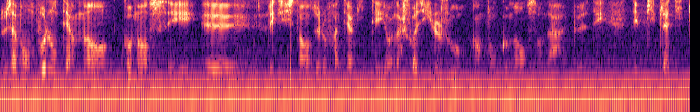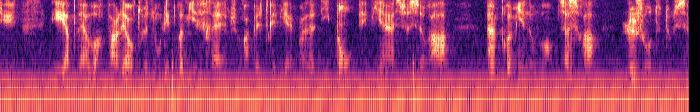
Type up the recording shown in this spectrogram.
Nous avons volontairement commencé euh, l'existence de nos fraternités. On a choisi le jour quand on commence, on a un peu des, petites latitudes. Et après avoir parlé entre nous, les premiers frères, je me rappelle très bien, on a dit, bon, eh bien, ce sera un 1er novembre, ça sera le jour de Toussaint.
